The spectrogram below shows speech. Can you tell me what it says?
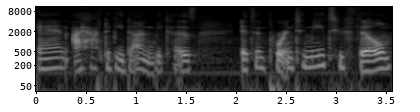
And I have to be done because it's important to me to fill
